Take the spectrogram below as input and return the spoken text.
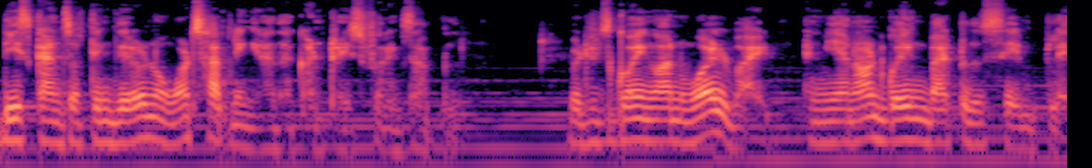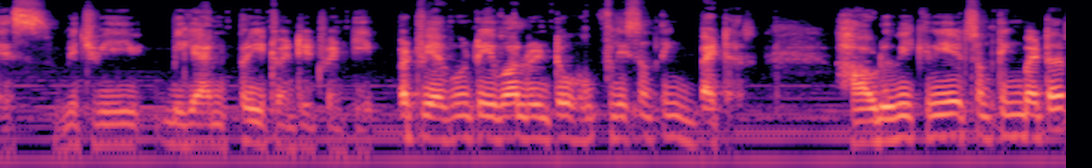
These kinds of things, they don't know what's happening in other countries, for example. But it's going on worldwide, and we are not going back to the same place which we began pre 2020. But we are going to evolve into hopefully something better. How do we create something better?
